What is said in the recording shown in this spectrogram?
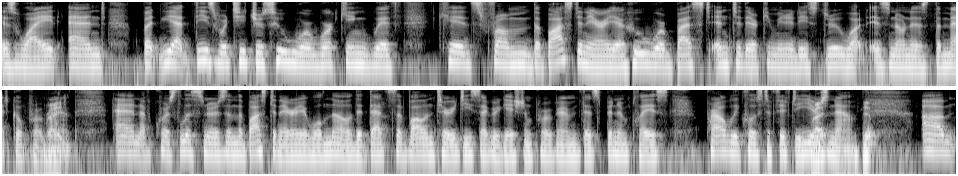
is white, and but yet these were teachers who were working with kids from the Boston area who were bused into their communities through what is known as the METCO program. Right. And of course, listeners in the Boston area will know that that's a voluntary desegregation program that's been in place probably close to 50 years Right. now. Yep. Um,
